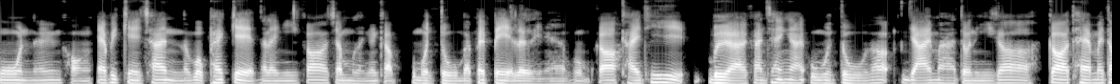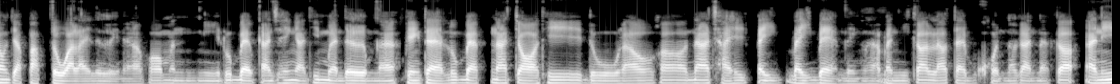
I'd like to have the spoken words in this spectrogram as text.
มูลเรื่องของแอปพลิเคชัน ระบบแพ็กเกจอะไรนี้ก็จะเหมือนกันกับ Ubuntu แบบเป๊ะเลยนะครับผมก็ใครที่เบื่อการใช้งาน Ubuntu ก็ย้ายมาตัวนี้ก็ก็แทบไม่ต้องจะปรับตัวอะไรเลยนะครับเพราะมันมีรูปแบบการใช้งานที่เหมือนเดิมนะ เพียงแต่รูปแบบหน้าจอที่ดูแล้วก็น่าใช้ไปไปอีกแบบหนึ่งนะครับ อันนี้ก็แล้วแต่บุคคลแล้วกันนะก็อันนี้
